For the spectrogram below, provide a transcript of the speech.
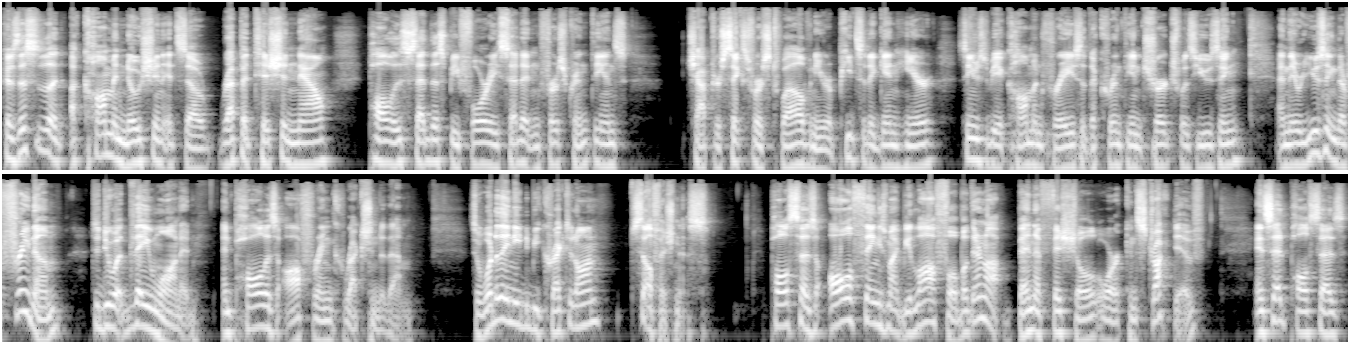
Because this is a, a common notion. It's a repetition now. Paul has said this before. He said it in 1 Corinthians chapter 6 verse 12 and he repeats it again here seems to be a common phrase that the corinthian church was using and they were using their freedom to do what they wanted and paul is offering correction to them so what do they need to be corrected on selfishness paul says all things might be lawful but they're not beneficial or constructive instead paul says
